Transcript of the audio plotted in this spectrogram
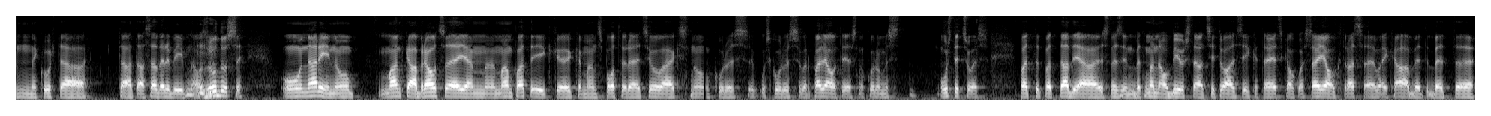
nekur tā, tā, tā sadarbība nav mm -hmm. zudusi. Un arī nu, man kā braucējam, man patīk, ka, man spoturē cilvēks, nu, kurus, uz kurus var paļauties, nu, kuram es uzticos. Pat, pat tad, ja es nezinu, bet man nav bijusi tāda situācija, ka teica kaut ko sajaukt trasē vai kā. Bet, bet, uh,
